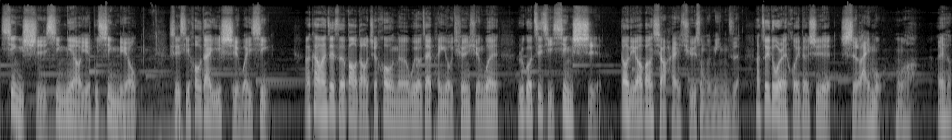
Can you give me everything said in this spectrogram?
姓史姓尿也不姓牛”，使其后代以史为姓。那看完这则报道之后呢，我有在朋友圈询问，如果自己姓史，到底要帮小孩取什么名字？那最多人回的是史莱姆，哇，哎呦，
